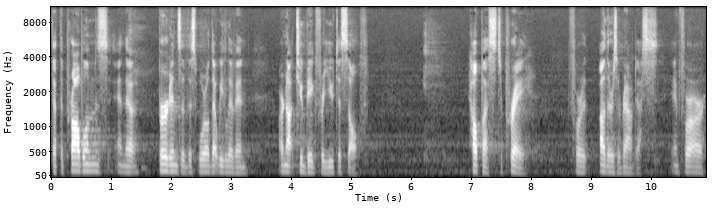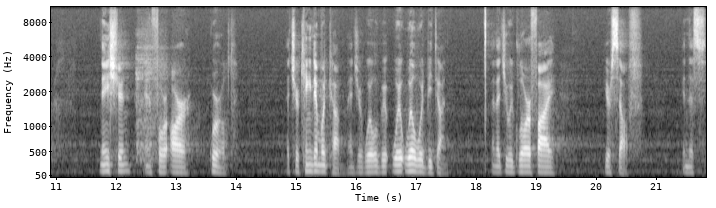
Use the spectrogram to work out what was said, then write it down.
that the problems and the burdens of this world that we live in are not too big for you to solve. Help us to pray for others around us and for our nation and for our world that your kingdom would come and your will, will would be done, and that you would glorify yourself in this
